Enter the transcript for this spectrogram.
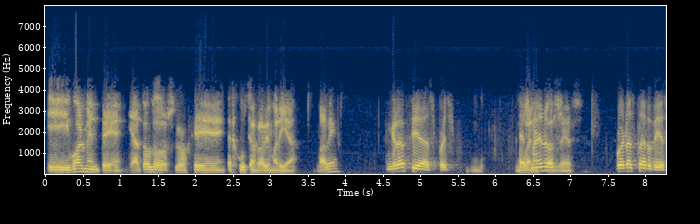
Y igualmente, y a todos los que escuchan Radio María, ¿vale? Gracias, pues Buenas Hermanos. tardes. Buenas tardes.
